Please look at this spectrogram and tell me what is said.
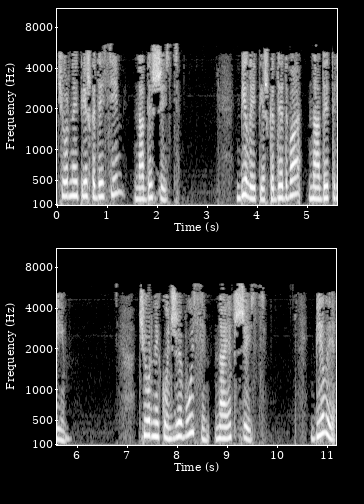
Черная пешка d7 на d6. Белая пешка d2 на d3. Черный конь g8 на f6. Белые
